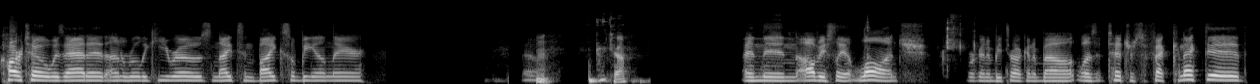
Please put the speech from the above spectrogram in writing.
Carto was added, Unruly Heroes, Knights and Bikes will be on there. So, Hmm. Okay. and then obviously at launch, we're going to be talking about was it Tetris Effect Connected?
